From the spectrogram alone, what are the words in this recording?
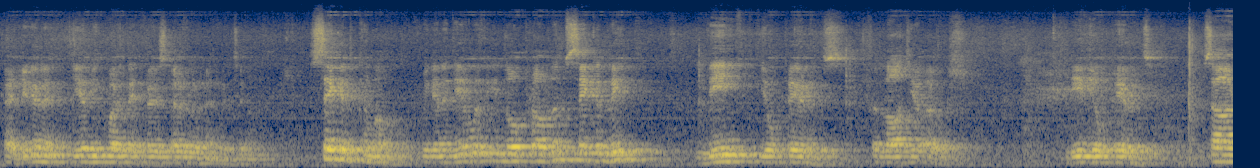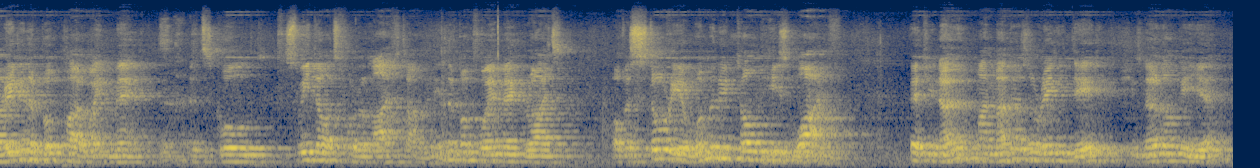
Okay, you're going to hear me quote that verse over and over tonight. Second command. We're going to deal with in-law problems. Secondly, leave your parents. Verlaat your ouers. Leave your parents. So I read in a book by Wayne Mack. It's called Sweethearts for a Lifetime. And in the book, Wayne Mack writes of a story, a woman who told his wife that, you know, my mother's already dead, she's no longer here,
